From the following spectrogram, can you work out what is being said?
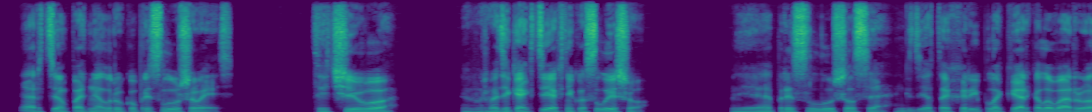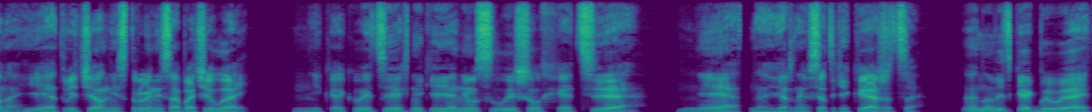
— Артем поднял руку, прислушиваясь. «Ты чего?» «Вроде как технику слышу». Я прислушался. Где-то хрипло каркала ворона, ей отвечал нестройный собачий лай. Никакой техники я не услышал, хотя... Нет, наверное, все-таки кажется. Оно ведь как бывает.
